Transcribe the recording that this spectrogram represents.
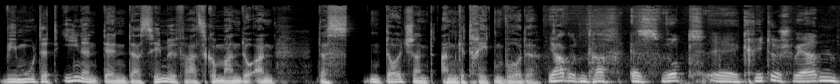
wie mutet Ihnen denn das Himmelfahrtskommando an, das in Deutschland angetreten wurde? Ja, guten Tag. Es wird äh, kritisch werden.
